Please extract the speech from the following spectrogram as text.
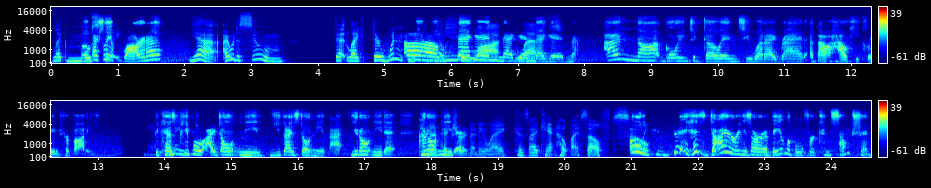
Like mostly. Especially in Florida. Yeah, I would assume that like there wouldn't Oh, really be a lot Megan, Megan, left. Megan. I'm not going to go into what I read about how he cleaned her body Yeah, I because mean, people, I don't need, you guys don't need that. You don't need it. You I'm don't need it. it anyway because I can't help myself. So. Oh, his diaries are available for consumption.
